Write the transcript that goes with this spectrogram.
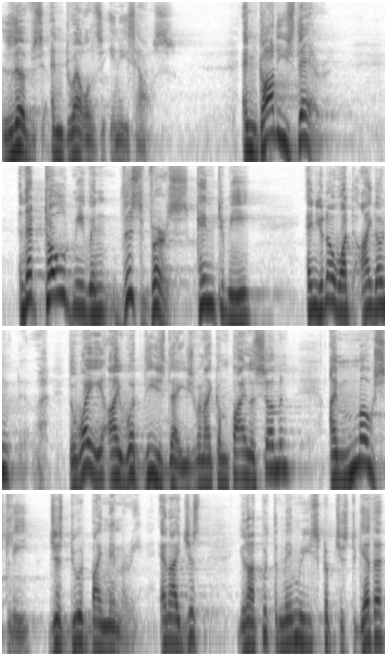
lives and dwells in his house. And God is there. And that told me when this verse came to me, and you know what? I don't, the way I work these days when I compile a sermon, I mostly just do it by memory. And I just, you know, I put the memory scriptures together.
